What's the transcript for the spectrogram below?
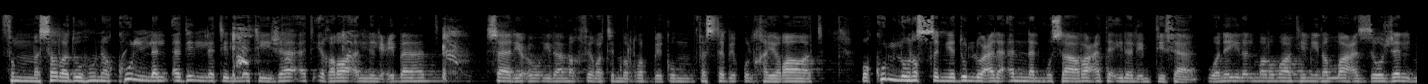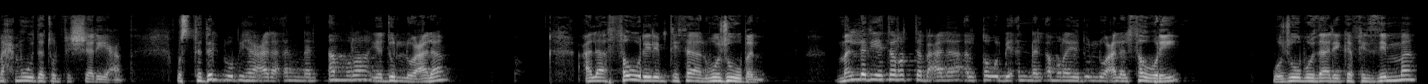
ثم سردوا هنا كل الأدلة التي جاءت إغراء للعباد سارعوا إلى مغفرة من ربكم فاستبقوا الخيرات. وكل نص يدل على أن المسارعة إلى الامتثال ونيل المرضات من الله عز وجل محمودة في الشريعة. واستدلوا بها على أن الأمر يدل على على فور الامتثال وجوبا. ما الذي يترتب على القول بأن الأمر يدل على الفور؟ وجوب ذلك في الذمة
